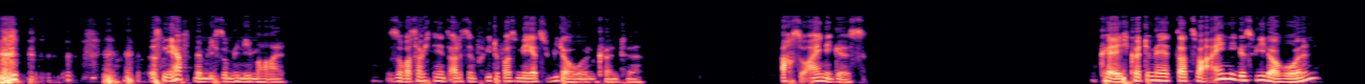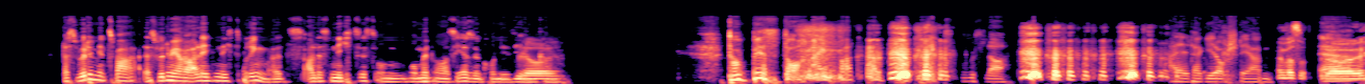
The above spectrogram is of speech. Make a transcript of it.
das nervt nämlich so minimal. So, was habe ich denn jetzt alles im Friedhof, was mir jetzt wiederholen könnte? Ach, so einiges. Okay, ich könnte mir jetzt da zwar einiges wiederholen. Das würde mir zwar, das würde mir aber alles nichts bringen, weil es alles nichts ist, um, womit man was her synchronisieren Lol. kann. Du bist doch ein verdammter Drecksfusler. Alter, geh doch sterben. Einfach so. Ähm.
